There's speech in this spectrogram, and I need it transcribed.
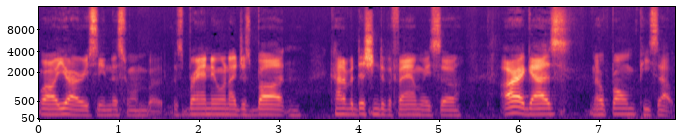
Well, you already seen this one, but this brand new one I just bought and kind of addition to the family. So, all right, guys, Milkbone, peace out.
